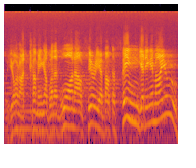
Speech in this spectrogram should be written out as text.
Well, you're not coming up with that worn-out theory about the thing getting him, are you?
